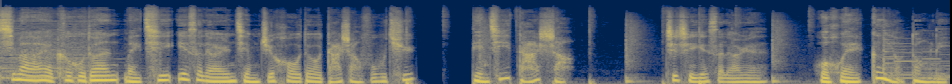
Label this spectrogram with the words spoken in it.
喜马拉雅客户端每期夜色撩人节目之后都有打赏服务区，点击打赏支持夜色撩人，我会更有动力。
